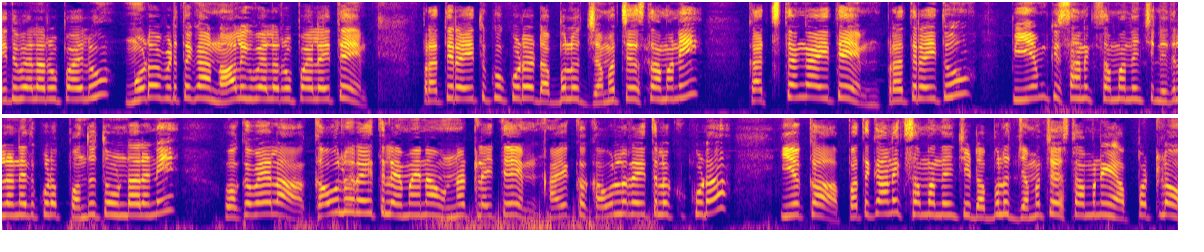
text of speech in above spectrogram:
ఐదు వేల రూపాయలు మూడో విడతగా నాలుగు వేల రూపాయలు అయితే ప్రతి రైతుకు కూడా డబ్బులు జమ చేస్తామని ఖచ్చితంగా అయితే ప్రతి రైతు పీఎం కిసాన్కి సంబంధించి నిధులు అనేది కూడా పొందుతూ ఉండాలని ఒకవేళ కౌలు రైతులు ఏమైనా ఉన్నట్లయితే ఆ యొక్క కౌలు రైతులకు కూడా ఈ యొక్క పథకానికి సంబంధించి డబ్బులు జమ చేస్తామని అప్పట్లో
